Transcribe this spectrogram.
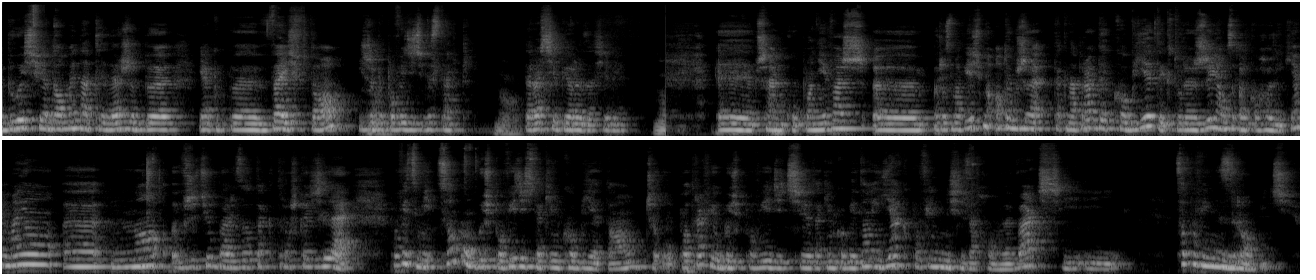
byłeś świadomy na tyle, żeby jakby wejść w to i żeby Tak. powiedzieć wystarczy. no, Teraz się biorę za siebie. No. Yy, Przemku, ponieważ yy, rozmawialiśmy o tym, że tak naprawdę kobiety, które żyją z alkoholikiem, mają yy, no, w życiu bardzo tak troszkę źle. Powiedz mi, co mógłbyś powiedzieć takim kobietom, czy potrafiłbyś powiedzieć e, takim kobietom, jak powinny się zachowywać i, i co powinny zrobić?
